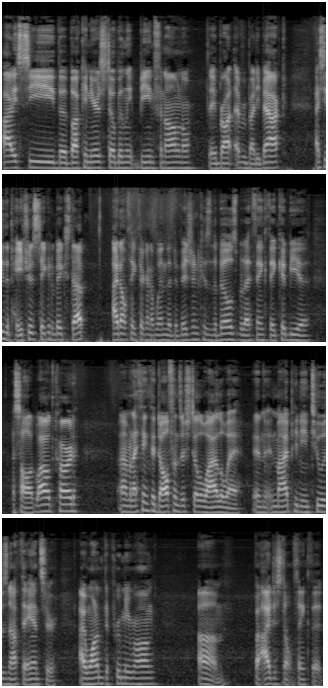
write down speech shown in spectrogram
I see the Buccaneers still being phenomenal. They brought everybody back. I see the Patriots taking a big step. I don't think they're going to win the division because of the Bills, but I think they could be a, a solid wild card. Um, and I think the Dolphins are still a while away. And in my opinion, Tua is not the answer. I want them to prove me wrong, um, but I just don't think that,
